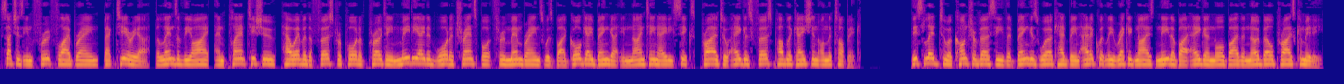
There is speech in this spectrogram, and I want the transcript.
such as in fruit fly brain, bacteria, the lens of the eye, and plant tissue. However, the first report of protein mediated water transport through membranes was by George Benga in 1986, prior to Agre's first publication on the topic. This led to a controversy that Benga's work had been adequately recognized neither by Agre nor by the Nobel Prize Committee.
